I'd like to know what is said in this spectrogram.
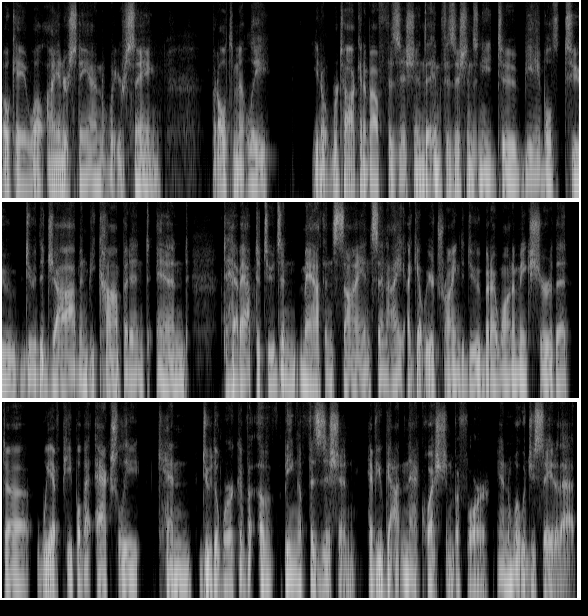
okay, well, I understand what you're saying, but ultimately, you know, we're talking about physicians, and physicians need to be able to do the job and be competent and to have aptitudes in math and science. And I, I get what you're trying to do, but I want to make sure that uh, we have people that actually can do the work of, of being a physician. Have you gotten that question before? And what would you say to that?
